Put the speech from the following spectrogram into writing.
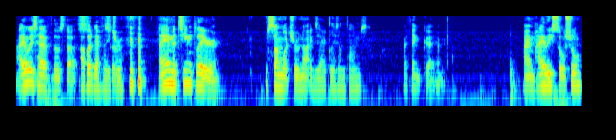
I always have those thoughts. I'll put definitely So- true. I am a team player. somewhat true, not exactly sometimes. I think I am. I am highly social.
